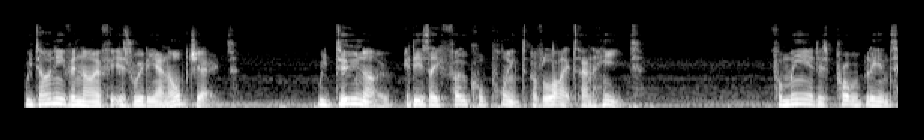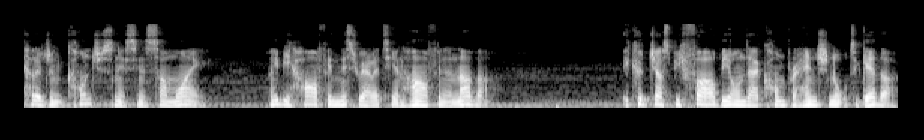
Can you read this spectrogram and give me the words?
We don't even know if it is really an object. We do know it is a focal point of light and heat. For me, it is probably intelligent consciousness in some way, maybe half in this reality and half in another. It could just be far beyond our comprehension altogether,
